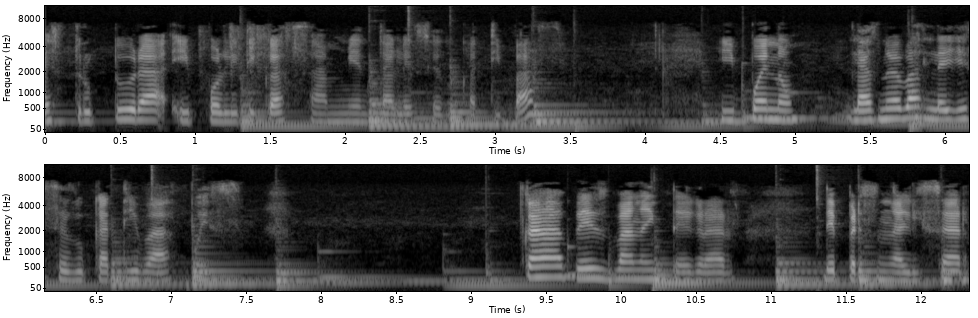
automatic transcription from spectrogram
estructura y políticas ambientales educativas. Y bueno, las nuevas leyes educativas pues cada vez van a integrar de personalizar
